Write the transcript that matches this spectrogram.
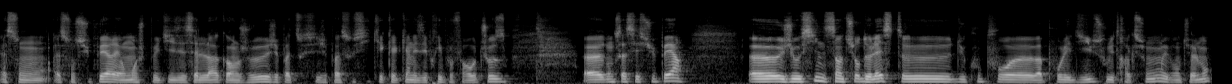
elles sont elles sont super et au moins je peux utiliser celles-là quand je veux. J'ai pas de souci, j'ai pas de souci que quelqu'un les ait pris pour faire autre chose. donc ça c'est super. j'ai aussi une ceinture de lest du coup pour bah, pour les dips ou les tractions éventuellement.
